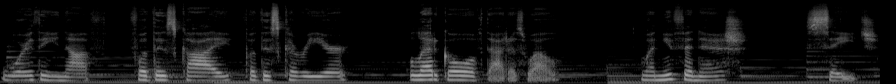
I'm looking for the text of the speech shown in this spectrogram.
worthy enough for this guy, for this career, let go of that as well. When you finish, sage.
